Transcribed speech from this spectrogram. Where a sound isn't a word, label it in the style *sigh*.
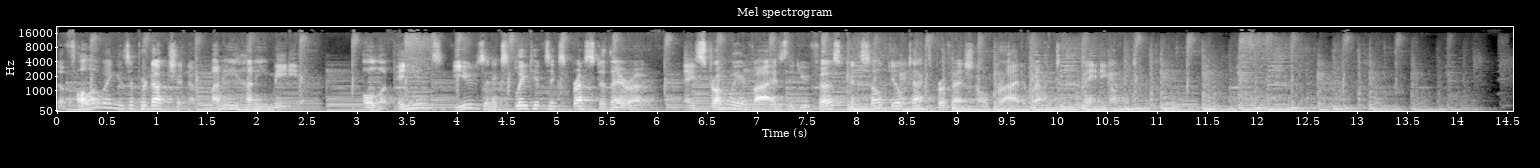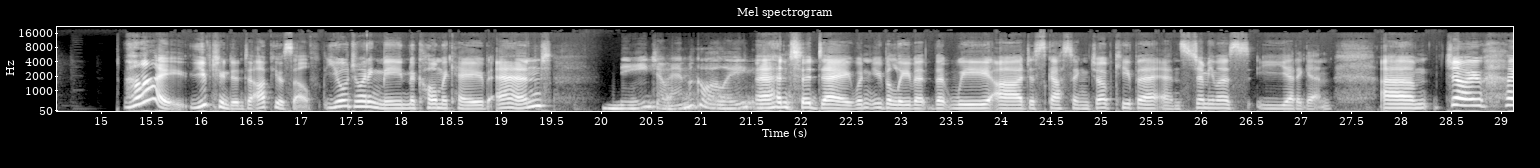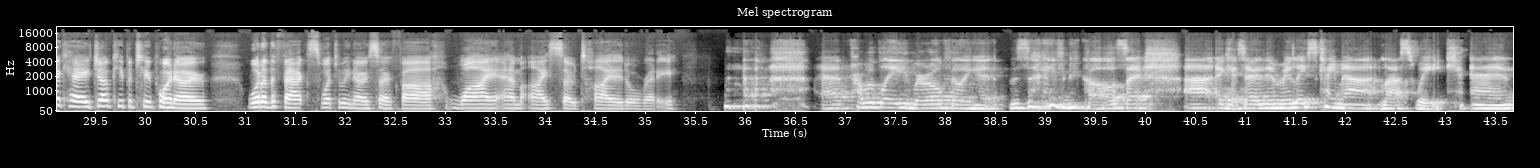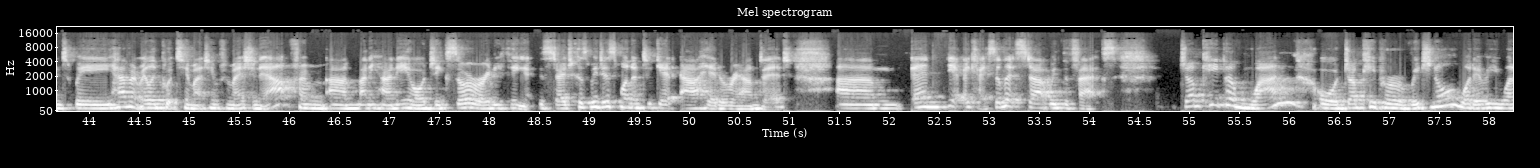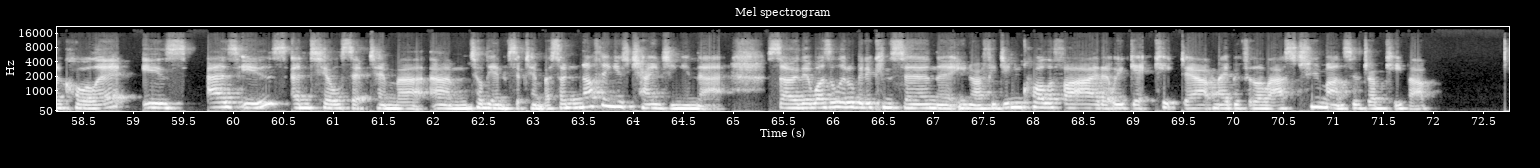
The following is a production of Money Honey Media. All opinions, views, and expletives expressed are their own. They strongly advise that you first consult your tax professional prior to acting on any of it. Hi, you've tuned in to Up Yourself. You're joining me, Nicole McCabe, and me, Joanne McGauley. And today, wouldn't you believe it, that we are discussing JobKeeper and stimulus yet again. Um, Joe, okay, JobKeeper 2.0. What are the facts? What do we know so far? Why am I so tired already? *laughs* uh, probably we're all feeling it the *laughs* same, Nicole. So, uh, okay, so the release came out last week, and we haven't really put too much information out from um, Money Honey or Jigsaw or anything at this stage because we just wanted to get our head around it. Um, and yeah, okay, so let's start with the facts. JobKeeper One or JobKeeper Original, whatever you want to call it, is as is until September, um, till the end of September. So nothing is changing in that. So there was a little bit of concern that, you know, if you didn't qualify, that we'd get kicked out maybe for the last two months of JobKeeper.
